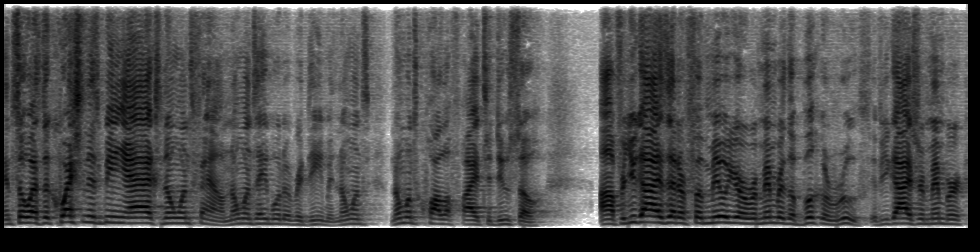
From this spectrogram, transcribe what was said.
And so, as the question is being asked, no one's found. No one's able to redeem it. No one's, no one's qualified to do so. Uh, for you guys that are familiar remember the book of Ruth, if you guys remember,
